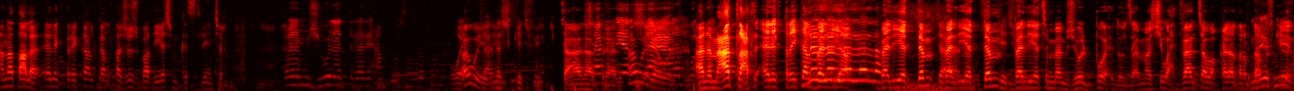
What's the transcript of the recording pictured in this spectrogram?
أنا طالع electrical كنلقى جوج body ات مكسلين تما مجهول الدراري impostor أوي. أنا شكيت فيه. تاع أنا الدراري. أنا مع طلعت ال electrical لا بان لا ليا لا لا. لا. بان ليا الدم تاع بان ليا أنا الدم شكيت بان ليا تما مجهول بوحدو. زعما شي واحد فانتا واقيلا ضربنا بالكيل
